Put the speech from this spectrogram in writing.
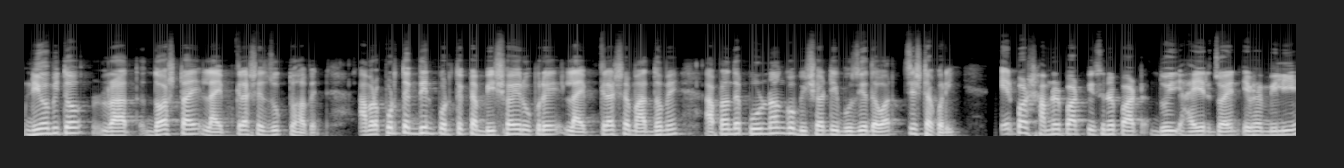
নিয়মিত রাত দশটায় লাইভ ক্লাসে যুক্ত হবেন। আমরা প্রত্যেক দিন প্রত্যেকটা বিষয়ের উপরে লাইভ ক্লাসের মাধ্যমে আপনাদের পূর্ণাঙ্গ বিষয়টি বুঝিয়ে দেওয়ার চেষ্টা করি। এরপর সামনের পার্ট, পিছনের পার্ট দুই হাইয়ের জয়েন্ট এভাবে মিলিয়ে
